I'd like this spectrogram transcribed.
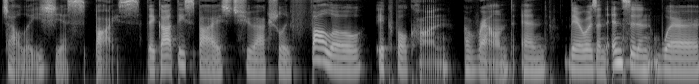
找了一些 spies. They got these spies to actually follow Iqbal Khan around, and there was an incident where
